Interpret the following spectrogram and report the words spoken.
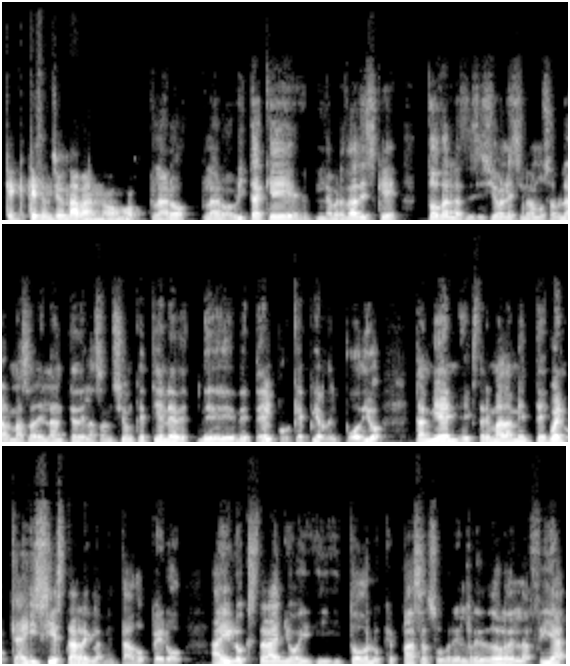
que, sancionaban, ¿no? Claro, claro. Ahorita que la verdad es que todas las decisiones, y vamos a hablar más adelante de la sanción que tiene de Betel, por qué pierde el podio, también extremadamente, bueno, que ahí sí está reglamentado, pero ahí lo extraño y, todo lo que pasa sobre alrededor de la FIA,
